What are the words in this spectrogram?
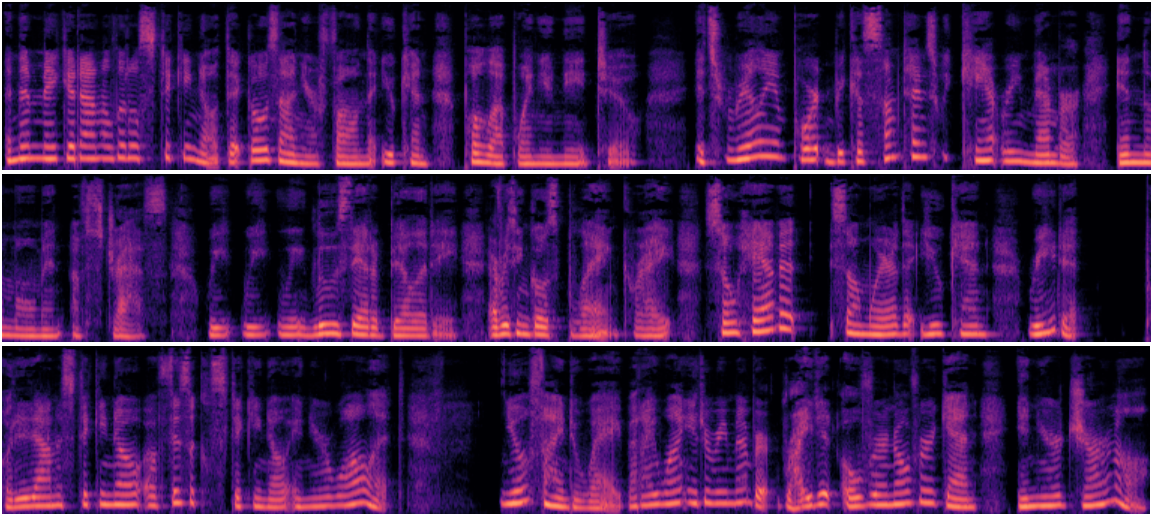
and then make it on a little sticky note that goes on your phone that you can pull up when you need to. It's really important because sometimes we can't remember in the moment of stress. We, we, we lose that ability. Everything goes blank, right? So have it somewhere that you can read it. Put it on a sticky note, a physical sticky note in your wallet. You'll find a way, but I want you to remember, it. write it over and over again in your journal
